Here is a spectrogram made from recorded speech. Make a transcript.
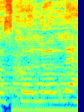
Göz kulüle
